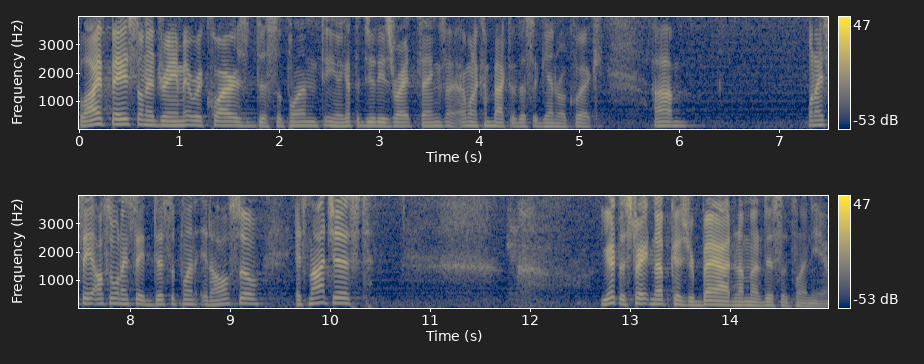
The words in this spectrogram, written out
life based on a dream, it requires discipline. You, know, you got to do these right things. I, I want to come back to this again real quick. Um, when I say also when I say discipline, it also it's not just you have to straighten up because you're bad and I'm going to discipline you.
